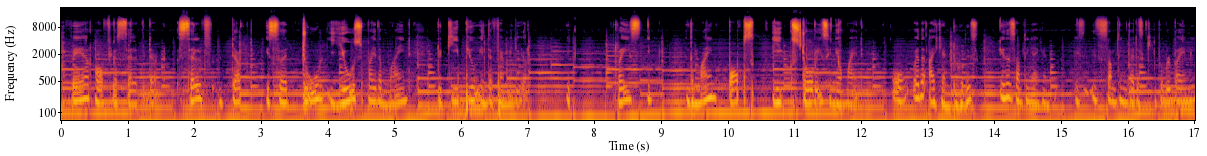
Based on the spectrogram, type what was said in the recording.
aware of your self-doubt. Self-doubt is a tool used by the mind to keep you in the familiar. It raises it the mind pops stories in your mind. Oh whether i can do this? Is this something i can is, is something that is capable by me?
